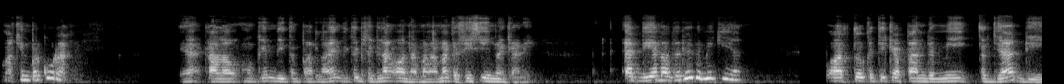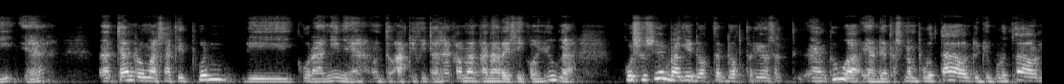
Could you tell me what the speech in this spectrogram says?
makin berkurang ya kalau mungkin di tempat lain kita bisa bilang oh lama-lama ke sisi mereka nih at the end of the day demikian waktu ketika pandemi terjadi ya kan rumah sakit pun dikurangin ya untuk aktivitasnya karena resiko juga. Khususnya bagi dokter-dokter yang, yang tua yang di atas 60 tahun 70 tahun.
